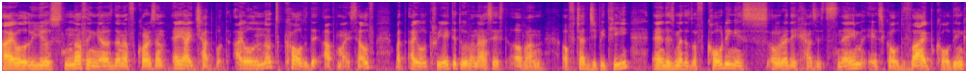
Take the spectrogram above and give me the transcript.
I will use nothing else than of course an AI chatbot. I will not code the app myself, but I will create it with an assist of an of ChatGPT and this method of coding is already has its name. It's called vibe coding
